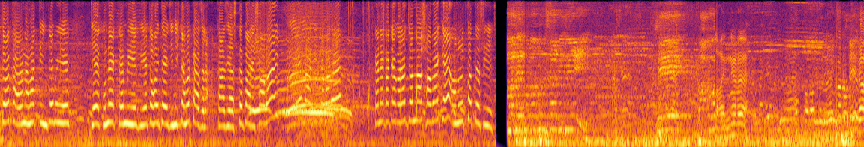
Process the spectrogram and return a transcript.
দুঃখিত কারণ আমার তিনটা মেয়ে যে কোনো একটা মেয়ের বিয়েতে হয়তো এই জিনিসটা আমার কাজে কাজে আসতে পারে। সবাই গাজী টাওয়ারে কেনাকাটা করার জন্য সবাইকে অনুরোধ করতেছি। আমাদের এটা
